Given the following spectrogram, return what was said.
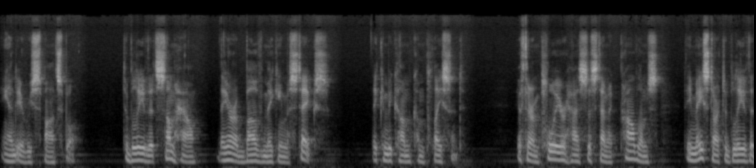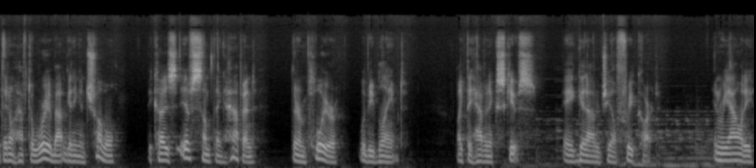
and irresponsible, to believe that somehow they are above making mistakes. They can become complacent. If their employer has systemic problems, they may start to believe that they don't have to worry about getting in trouble because if something happened, their employer would be blamed. Like they have an excuse, a get out of jail free card. In reality,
